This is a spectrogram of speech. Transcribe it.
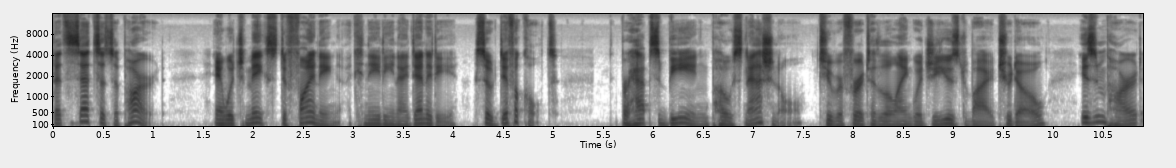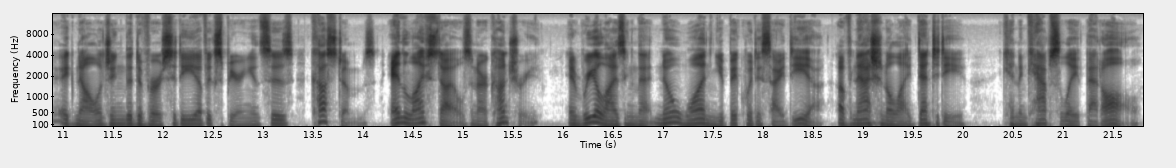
that sets us apart, and which makes defining a Canadian identity so difficult. Perhaps being post national, to refer to the language used by Trudeau, is in part acknowledging the diversity of experiences, customs, and lifestyles in our country, and realizing that no one ubiquitous idea of national identity can encapsulate that all.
